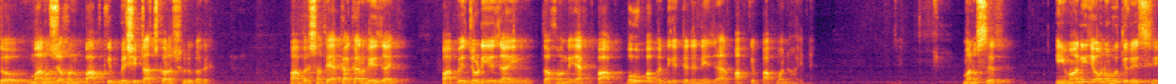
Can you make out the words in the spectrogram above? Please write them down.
তো মানুষ যখন পাপকে বেশি টাচ করা শুরু করে, পাপের সাথে একাকার হয়ে যায়, পাপে জড়িয়ে যায়, তখন এক পাপ বহু পাপের দিকে টেনে নিয়ে যায়, আর পাপকে পাপ মনে হয় না। মানুষের ইমানি যে অনুভূতি রয়েছে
